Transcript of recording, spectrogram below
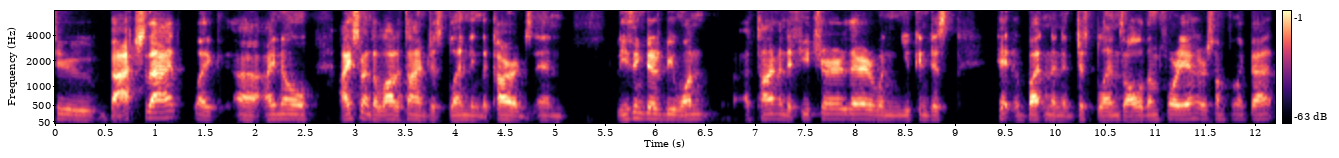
to batch that? Like, uh, I know I spent a lot of time just blending the cards, and do you think there'd be one a time in the future there when you can just hit a button and it just blends all of them for you or something like that?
